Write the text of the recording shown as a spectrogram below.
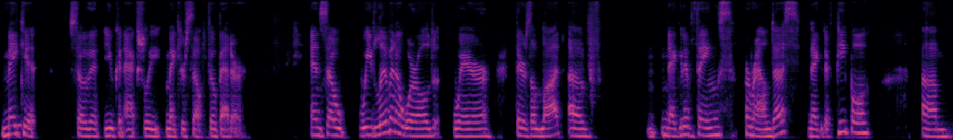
make it so that you can actually make yourself feel better and so we live in a world where there's a lot of negative things around us negative people um,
